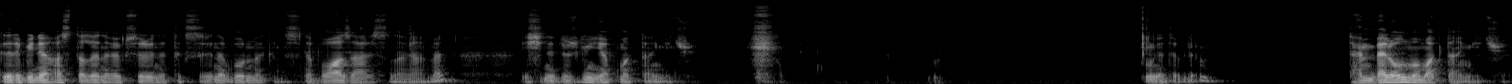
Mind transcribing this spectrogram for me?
gribine, hastalığına, öksürüğüne, tıksırığına, burun akıntısına, boğaz ağrısına rağmen işini düzgün yapmaktan geçiyor. Anlatabiliyor muyum? Tembel olmamaktan geçiyor.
